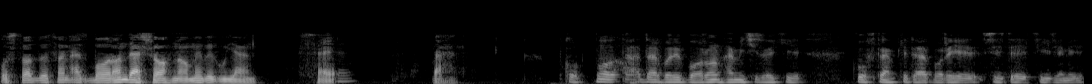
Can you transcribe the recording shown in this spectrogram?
استاد لطفا از باران در شاهنامه بگویند. سه بله. خب ما درباره باران همین چیزهایی که گفتم که درباره سیزده تیر یعنی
